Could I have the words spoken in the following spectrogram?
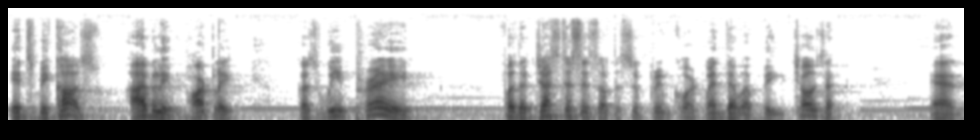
it's because, I believe, partly because we prayed for the justices of the Supreme Court when they were being chosen. And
